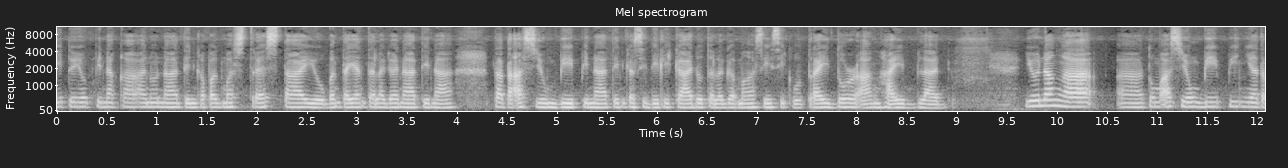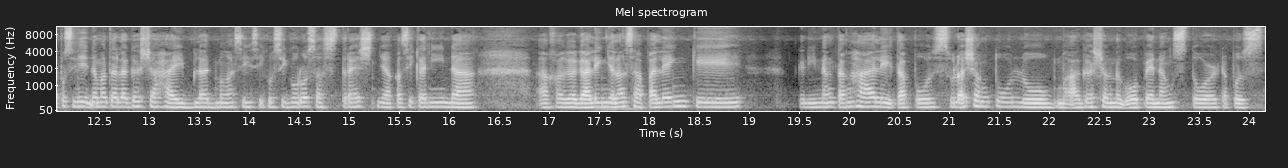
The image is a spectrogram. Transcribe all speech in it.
Ito yung pinaka ano natin kapag ma-stress tayo, bantayan talaga natin na tataas yung BP natin kasi delikado talaga mga sisi ko. Tridor ang high blood. Yun na nga, ah, tumaas yung BP niya. Tapos hindi naman talaga siya high blood mga sisi ko. Siguro sa stress niya kasi kanina ah, kagagaling niya lang sa palengke kaninang tanghali, tapos wala siyang tulog, maaga siyang nag-open ng store, tapos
